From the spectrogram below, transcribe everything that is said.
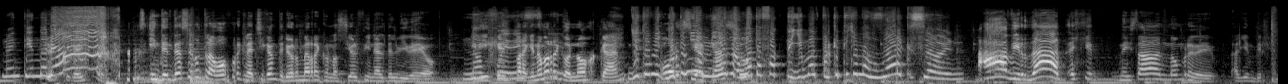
no entiendo ¿Qué- nada. Intenté hacer otra voz porque la chica anterior me reconoció al final del video. No y dije, puede para que no me reconozcan, Yo también, por yo si acaso... miedo. What the fuck, te llamas, ¿por qué te llamas Darkson? ¡Ah, verdad! Es que necesitaba el nombre de alguien virgen.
